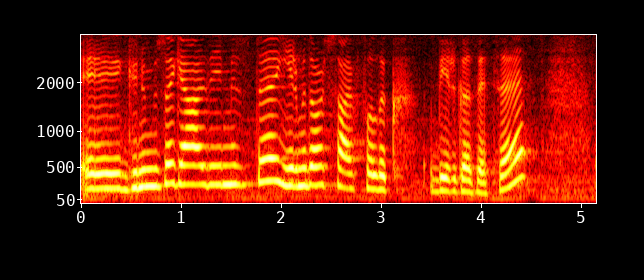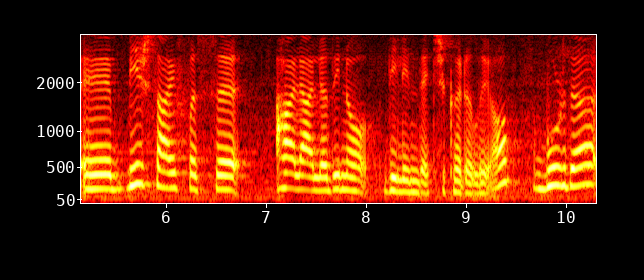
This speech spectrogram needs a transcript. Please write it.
E, günümüze geldiğimizde 24 sayfalık bir gazete. Bir sayfası hala Ladino dilinde çıkarılıyor. Burada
